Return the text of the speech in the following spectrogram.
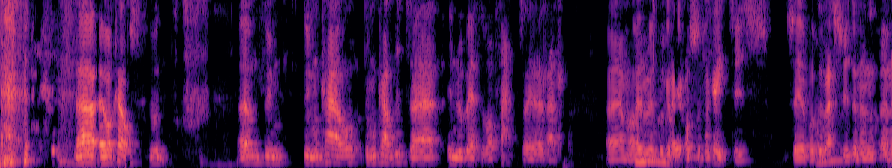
Na, efo caws, dwi'n cael, dwi'n cael bita unrhyw beth efo ffat a'i all. Um, oherwydd bod gennau osteophagitis, sef bod yr asid yn, yn, yn,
